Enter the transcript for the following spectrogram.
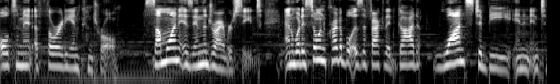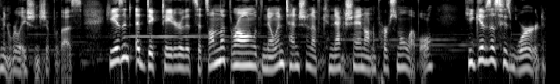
ultimate authority and control. Someone is in the driver's seat. And what is so incredible is the fact that God wants to be in an intimate relationship with us. He isn't a dictator that sits on the throne with no intention of connection on a personal level. He gives us His word,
